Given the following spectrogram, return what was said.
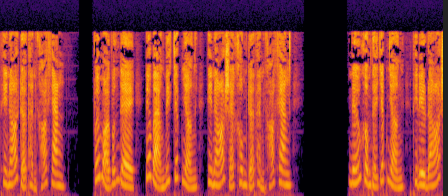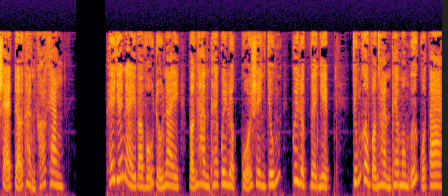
thì nó trở thành khó khăn. Với mọi vấn đề, nếu bạn biết chấp nhận thì nó sẽ không trở thành khó khăn. Nếu không thể chấp nhận thì điều đó sẽ trở thành khó khăn. Thế giới này và vũ trụ này vận hành theo quy luật của riêng chúng, quy luật về nghiệp. Chúng không vận hành theo mong ước của ta.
